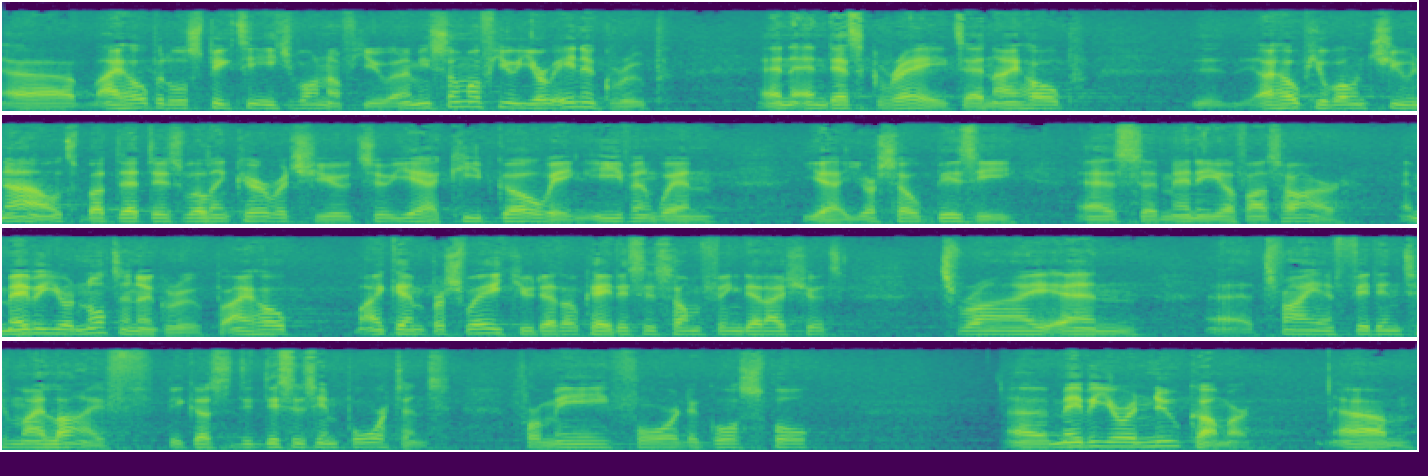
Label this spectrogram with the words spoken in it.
Uh, I hope it will speak to each one of you. I mean, some of you, you're in a group, and, and that's great. And I hope I hope you won't tune out, but that this will encourage you to, yeah, keep going, even when, yeah, you're so busy as uh, many of us are. And maybe you're not in a group. I hope I can persuade you that, okay, this is something that I should try and uh, try and fit into my life because th- this is important for me, for the gospel. Uh, maybe you're a newcomer. Um,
